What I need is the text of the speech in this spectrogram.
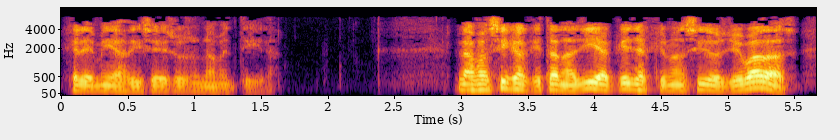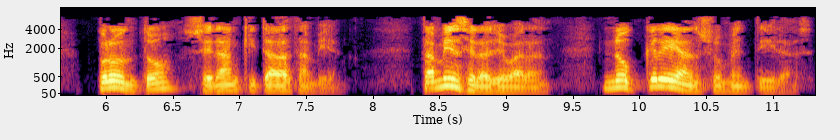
Jeremías dice, eso es una mentira. Las vasijas que están allí, aquellas que no han sido llevadas, pronto serán quitadas también. También se las llevarán. No crean sus mentiras.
